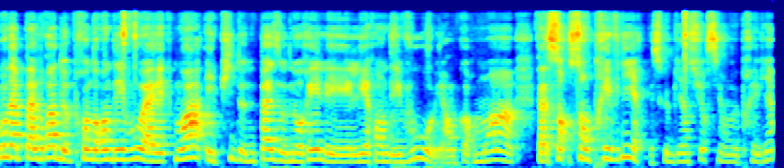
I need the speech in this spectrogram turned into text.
on n'a pas le droit de prendre rendez-vous avec moi et puis de ne pas honorer les, rendez-vous et encore moins, sans, prévenir, parce que bien sûr, si on me prévient,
